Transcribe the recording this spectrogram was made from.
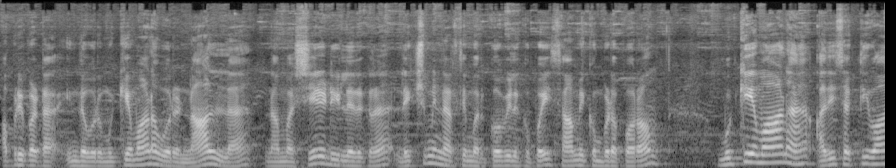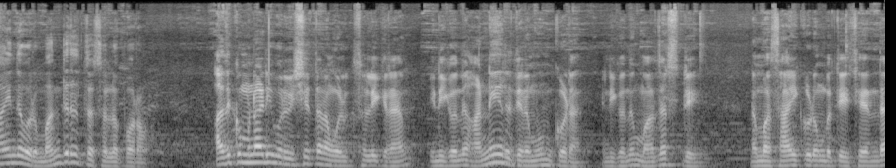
அப்படிப்பட்ட இந்த ஒரு முக்கியமான ஒரு நாளில் நம்ம ஷீரடியில் இருக்கிற லக்ஷ்மி நரசிம்மர் கோவிலுக்கு போய் சாமி கும்பிட போகிறோம் முக்கியமான அதிசக்தி வாய்ந்த ஒரு மந்திரத்தை சொல்ல போகிறோம் அதுக்கு முன்னாடி ஒரு விஷயத்தை நான் உங்களுக்கு சொல்லிக்கிறேன். இன்றைக்கி வந்து அன்னையர் தினமும் கூட இன்றைக்கி வந்து மதர்ஸ் டே. நம்ம சாய் குடும்பத்தை சேர்ந்த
